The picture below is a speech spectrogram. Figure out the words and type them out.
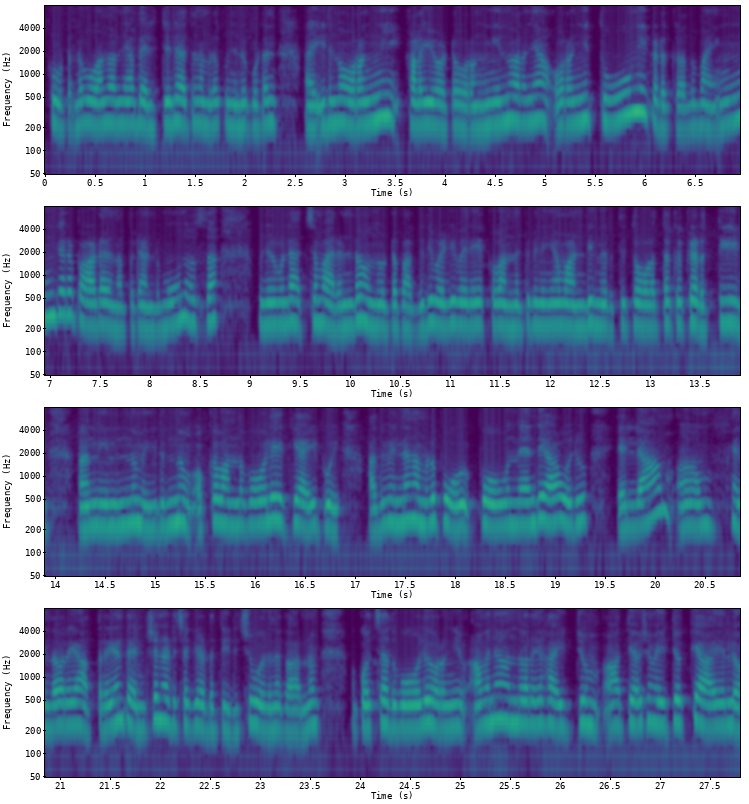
സ്കൂട്ടറിന് പോകാമെന്ന് പറഞ്ഞാൽ ബെൽറ്റിന്റെ അകത്ത് നമ്മുടെ കുഞ്ഞിനെക്കൂട്ടൻ ഇരുന്ന് ഉറങ്ങി കളയും കേട്ടോ. ഉറങ്ങി എന്ന് പറഞ്ഞാൽ ഉറങ്ങി തൂങ്ങി കിടക്കുക. അത് ഭയങ്കര പാടായിരുന്നു. അപ്പോൾ രണ്ട് മൂന്ന് ദിവസം കുഞ്ഞിനെക്കൊണ്ട് അച്ഛൻ വരണ്ട വന്നു കേട്ടോ. പകുതി വഴി വരെയൊക്കെ വന്നിട്ട് പിന്നെ ഞാൻ വണ്ടി നിർത്തി തോളത്തൊക്കെ കിടത്തിയും നിന്നും ഇരുന്നും ഒക്കെ വന്ന പോലെയൊക്കെ ആയിപ്പോയി. അത് പിന്നെ നമ്മൾ പോ പോകുന്നതിന്റെ ആ ഒരു എല്ലാം എന്താ പറയുക അത്രയും ടെൻഷൻ അടിച്ചൊക്കെ ഇട തിരിച്ചു പോരുന്നത് കാരണം കൊച്ച് അതുപോലെ ഉറങ്ങി അവന് എന്താ പറയുക ഹൈറ്റും അത്യാവശ്യം വെയിറ്റും ഒക്കെ ആയല്ലോ.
